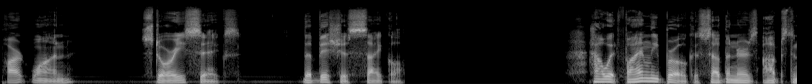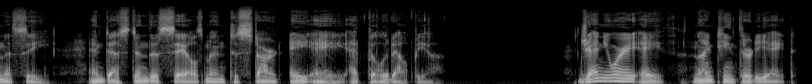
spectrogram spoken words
Part 1, Story 6 The Vicious Cycle. How it finally broke a Southerner's obstinacy and destined this salesman to start AA at Philadelphia. January 8th, 1938.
